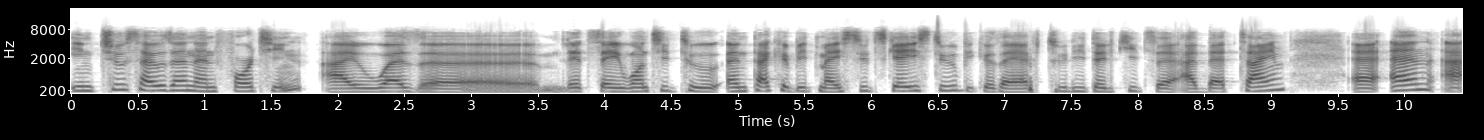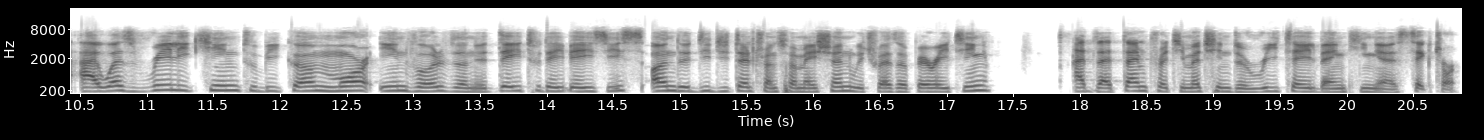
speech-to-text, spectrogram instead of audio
in 2014, I was, uh, let's say, wanted to unpack a bit my suitcase too, because I have two little kids uh, at that time. Uh, and I, I, was really keen to become more involved on a day to day basis on the digital transformation, which was operating at that time pretty much in the retail banking uh, sector.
